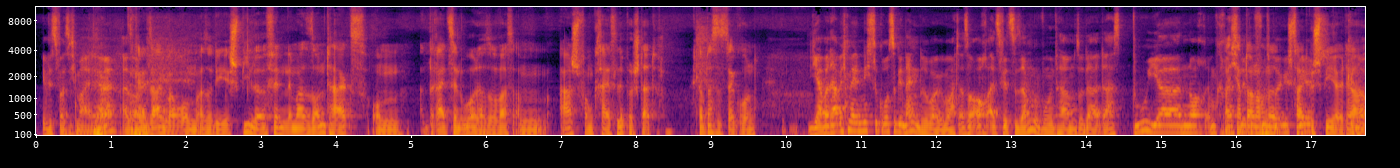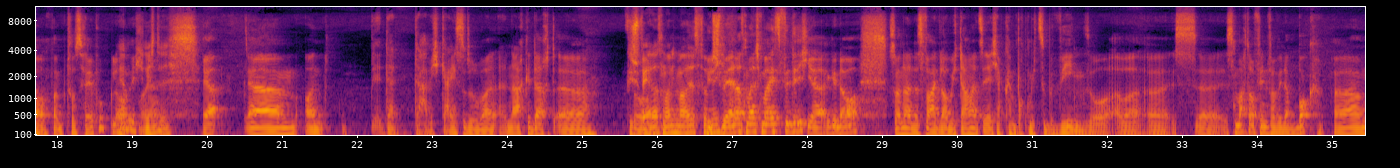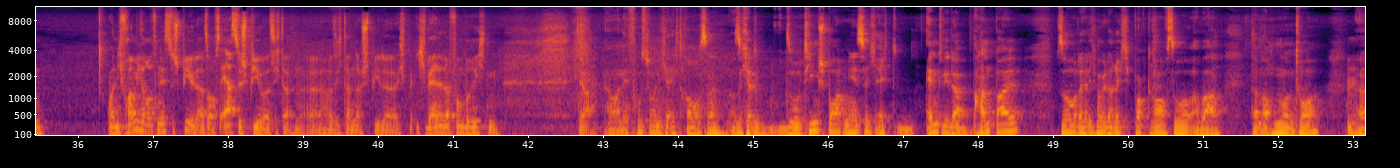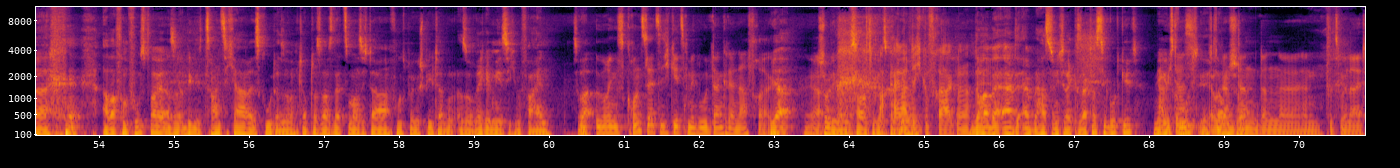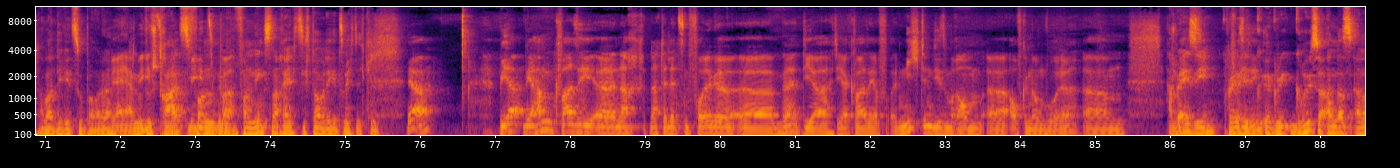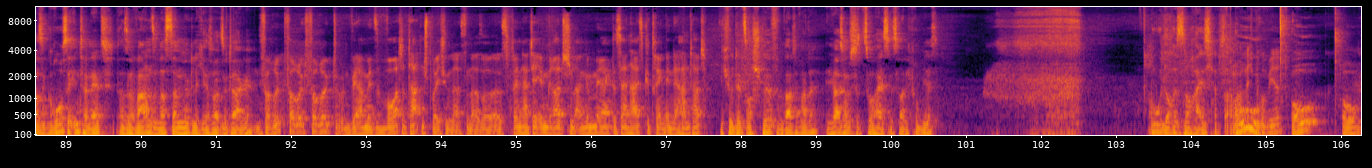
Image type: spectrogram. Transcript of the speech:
Ihr wisst, was ich meine. Ne? Also Ich kann dir sagen, warum. Also die Spiele finden immer sonntags um 13 Uhr oder sowas am Arsch vom Kreis Lippe statt. Ich glaube, das ist der Grund. ja, aber da habe ich mir nicht so große Gedanken drüber gemacht. Also auch als wir zusammen gewohnt haben, so da, da hast du ja noch im Kreis Ich hab da Lippe noch eine Fußball Zeit gespielt, ja. Genau, beim TuS Helpup, glaube Ja, ich. richtig. Ne? Ja. Ähm, und da, da habe ich gar nicht so drüber nachgedacht. Äh, Wie so. schwer das manchmal ist für Wie mich. schwer das manchmal ist für dich, ja, genau. Sondern das war, glaube ich, damals eher, ich habe keinen Bock, mich zu bewegen, so. Aber äh, es, äh, es macht auf jeden Fall wieder Bock. Ähm, und ich freue mich auch aufs nächste Spiel, also aufs erste Spiel, was ich dann, äh, was ich dann da spiele. Ich, ich werde davon berichten. Ja. Ja, aber nee, Fußball bin ich ja echt raus, ne? Also ich hätte so Teamsportmäßig echt entweder Handball, so, da hätte ich mal wieder richtig Bock drauf, so, aber dann auch nur im Tor. Äh, aber vom Fußball, also wirklich 20 Jahre ist gut. Also ich glaube, das war das letzte Mal, dass ich da Fußball gespielt habe, also regelmäßig im Verein. So. Aber übrigens, grundsätzlich geht's mir gut, danke der Nachfrage. Ja, Entschuldigung, das war natürlich Ach, keiner hat dich gefragt, ne? Doch, aber er, er, hast du nicht direkt gesagt, dass dir gut geht? Mir Hab ich geht's das? gut. Ich Ja, glaube dann, schon. dann, dann, äh, dann tut's mir leid. aber dir geht's super, oder? Ja, ja, du, mir du geht's- strahlst mir von, geht's super. von links nach rechts. Ich glaube, dir geht's richtig gut. Ja. Wir, wir haben quasi äh, nach, nach der letzten Folge, äh, ne, die, ja, die ja quasi auf, nicht in diesem Raum äh, aufgenommen wurde, ähm, Crazy, jetzt- crazy. Grü- Grüße an das, an das große Internet. Also Wahnsinn, was da möglich ist heutzutage. Verrückt, verrückt, verrückt. Und wir haben jetzt Worte Taten sprechen lassen. Also Sven hat ja eben gerade schon angemerkt, dass er ein Heißgetränk in der Hand hat. Ich würde jetzt auch schlürfen. Warte, warte. Ich weiß nicht, ob es jetzt zu heiß ist. Warte, ich probier's. Oh, doch, ist noch heiß. Ich hab's auch noch nicht probiert. Oh, oh.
